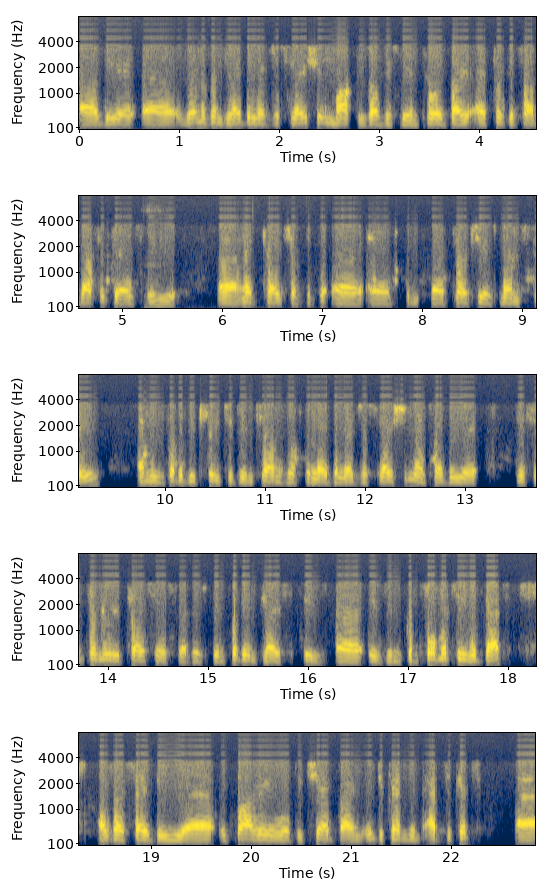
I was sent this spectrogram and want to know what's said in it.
uh, the uh, relevant labour legislation. Mark is obviously employed by uh, Cricket South Africa as the uh, head coach of the uh, uh, Proteas men's team and he's got to be treated in terms of the labour legislation. And so the uh, disciplinary process that has been put in place is uh, is in conformity with that. As I say, the uh, inquiry will be chaired by an independent advocate, uh,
